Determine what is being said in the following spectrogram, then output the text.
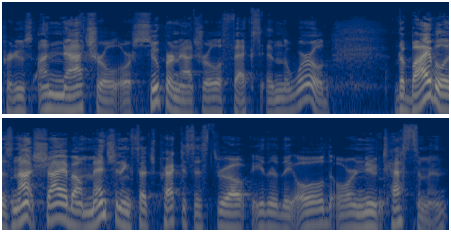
produce unnatural or supernatural effects in the world. The Bible is not shy about mentioning such practices throughout either the Old or New Testament,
